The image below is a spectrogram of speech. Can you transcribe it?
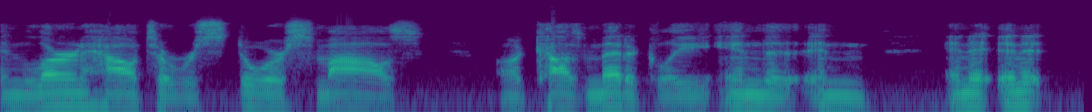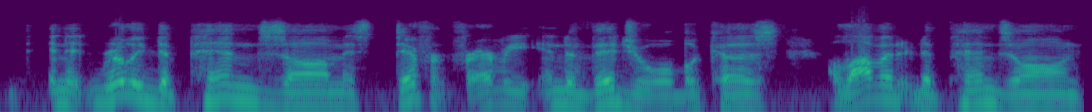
and learn how to restore smiles uh, cosmetically in the in and it and it and it really depends um it's different for every individual because a lot of it depends on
